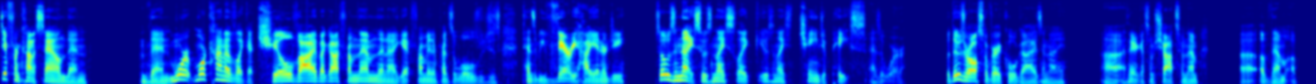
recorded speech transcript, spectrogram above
different kind of sound than than more more kind of like a chill vibe I got from them than I get from In the Presence of Wolves, which is tends to be very high energy. So it was nice. It was nice, like it was a nice change of pace, as it were. But those are also very cool guys, and I uh, I think I got some shots from them uh, of them up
